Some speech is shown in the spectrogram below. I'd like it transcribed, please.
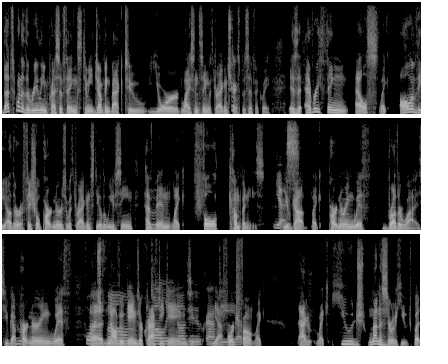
That's one of the really impressive things to me. Jumping back to your licensing with Dragonsteel Sure. specifically, is that everything else, like all of the other official partners with Dragonsteel that we've seen, have Mhm. been like full companies. Yes. You've got like partnering with Brotherwise. You've got Mhm. partnering with Forged uh, Navu Games or Crafty Vitali, Games. Navu, Crafty, yeah, Forge yep. Foam, like, ag- like huge, not necessarily huge, but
